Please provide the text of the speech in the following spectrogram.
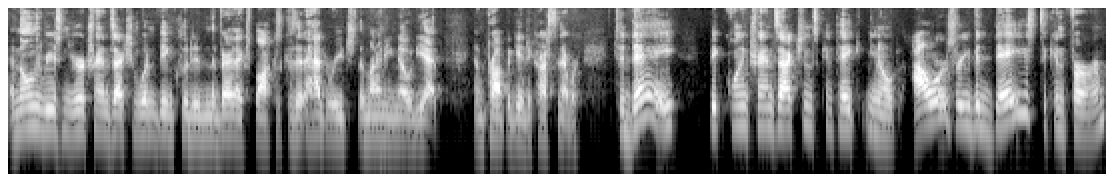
and the only reason your transaction wouldn't be included in the very next block is because it hadn't reached the mining node yet and propagated across the network. Today, Bitcoin transactions can take, you know, hours or even days to confirm.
